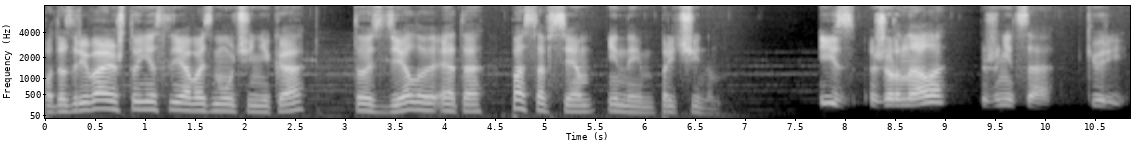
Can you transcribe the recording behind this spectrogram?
Подозреваю, что если я возьму ученика, то сделаю это по совсем иным причинам. Из журнала жнеца Кюри.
